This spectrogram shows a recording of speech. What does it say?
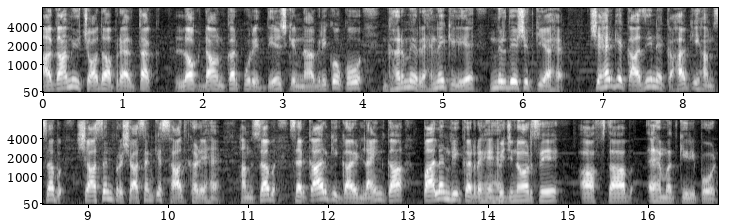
आगामी 14 अप्रैल तक लॉकडाउन कर पूरे देश के नागरिकों को घर में रहने के लिए निर्देशित किया है। शहर के काजी ने कहा कि हम सब शासन प्रशासन के साथ खड़े हैं। हम सब सरकार की गाइडलाइन का पालन भी कर रहे हैं। बिजनौर से आफ्ताब अहमद की रिपोर्ट।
